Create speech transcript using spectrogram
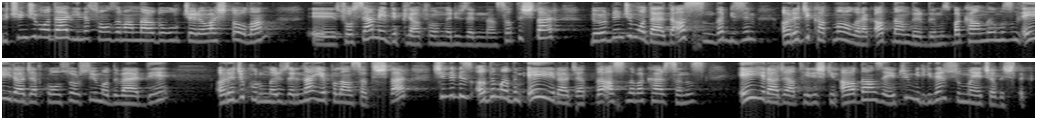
Üçüncü model yine son zamanlarda oldukça revaçta olan e, sosyal medya platformları üzerinden satışlar. Dördüncü modelde aslında bizim aracı katman olarak adlandırdığımız bakanlığımızın e-ihracat konsorsiyum adı verdiği aracı kurumlar üzerinden yapılan satışlar. Şimdi biz adım adım e-ihracatta aslına bakarsanız e-ihracata ilişkin A'dan Z'ye tüm bilgileri sunmaya çalıştık.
